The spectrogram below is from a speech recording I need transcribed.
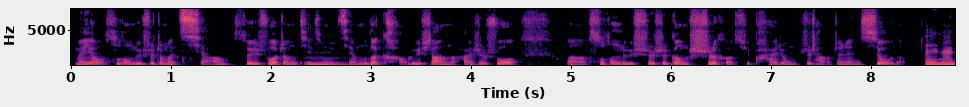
没有诉讼律师这么强，所以说整体从节目的考虑上呢，还是说，呃，诉讼律师是更适合去拍这种职场真人秀的。哎，那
